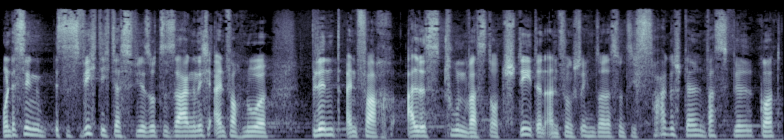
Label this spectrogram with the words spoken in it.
und deswegen ist es wichtig, dass wir sozusagen nicht einfach nur blind einfach alles tun, was dort steht, in Anführungsstrichen, sondern dass wir uns die Frage stellen, was will Gott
